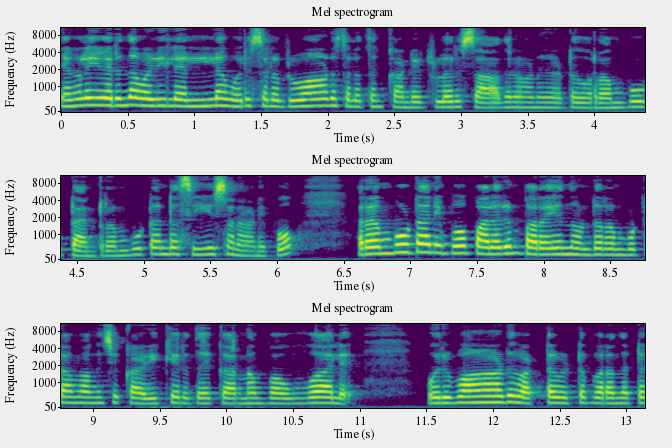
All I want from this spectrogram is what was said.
ഞങ്ങൾ ഈ വരുന്ന വഴിയിലെല്ലാം ഒരു സ്ഥലം ഒരുപാട് സ്ഥലത്തും കണ്ടിട്ടുള്ള ഒരു സാധനമാണ് കേട്ടോ റംബൂട്ടാൻ. റംബൂട്ടാന്റെ സീസണാണിപ്പോൾ റംബൂട്ടാൻ ഇപ്പോൾ പലരും പറയുന്നുണ്ട് റംബൂട്ടാൻ വാങ്ങിച്ച് കഴിക്കരുത്. കാരണം വവ്വാൽ ഒരുപാട് വട്ടമിട്ട് പറന്നിട്ട്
